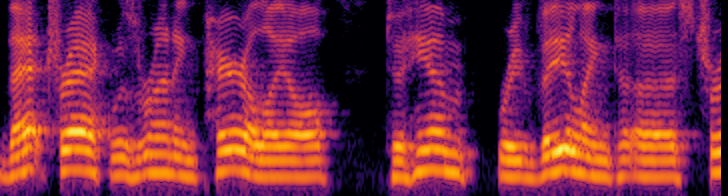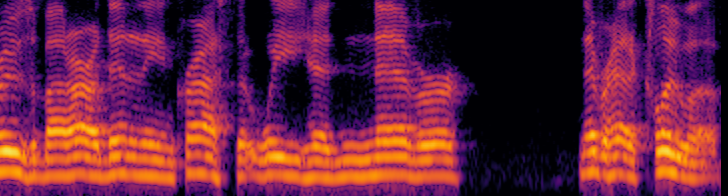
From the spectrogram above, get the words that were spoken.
that track was running parallel to him revealing to us truths about our identity in Christ that we had never, never had a clue of.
